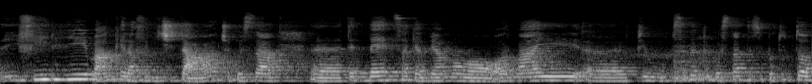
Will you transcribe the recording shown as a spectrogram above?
i figli ma anche la felicità, c'è questa eh, tendenza che abbiamo ormai eh, più, sempre più costante soprattutto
